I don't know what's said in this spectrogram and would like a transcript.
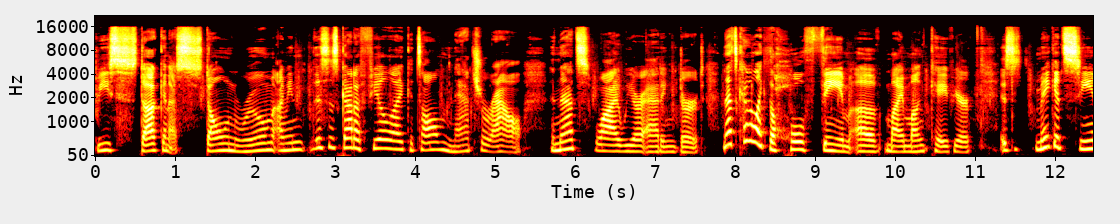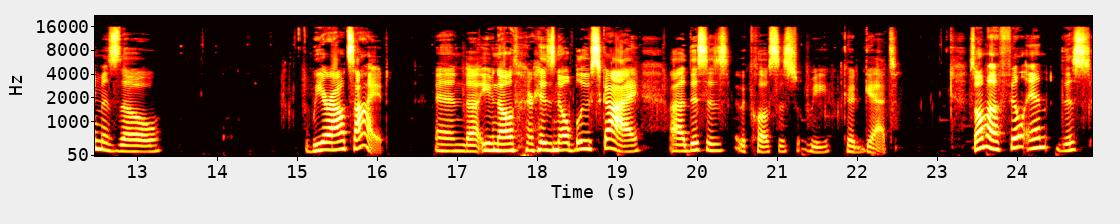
be stuck in a stone room. I mean, this has got to feel like it's all natural. And that's why we are adding dirt. And that's kind of like the whole theme of my monk cave here is make it seem as though we are outside. And uh, even though there is no blue sky, uh, this is the closest we could get. So I'm going to fill in this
